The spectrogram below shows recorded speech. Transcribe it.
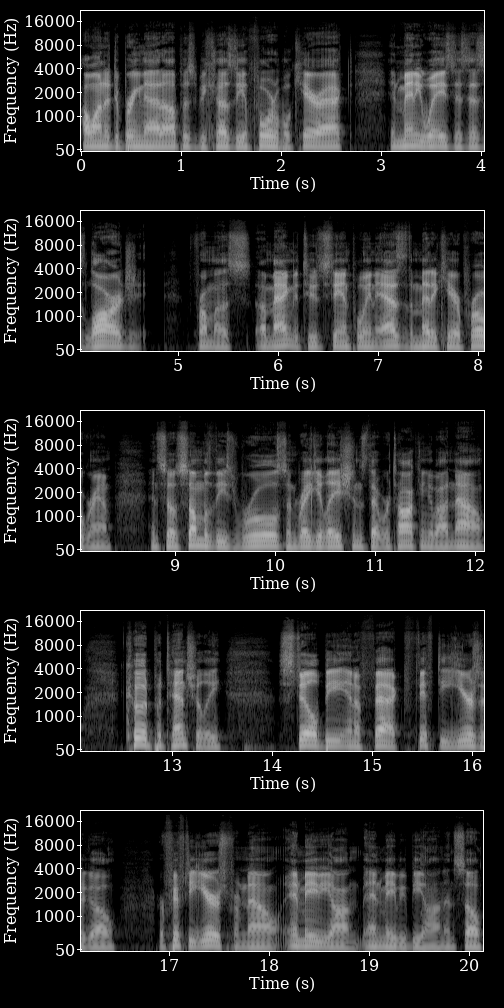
I wanted to bring that up is because the Affordable Care Act, in many ways, is as large from a, a magnitude standpoint as the Medicare program. And so some of these rules and regulations that we're talking about now could potentially still be in effect 50 years ago or 50 years from now and maybe on and maybe beyond. And so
